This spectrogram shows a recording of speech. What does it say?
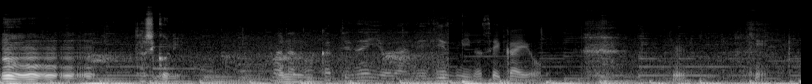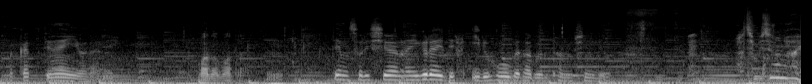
うんうんうんうんうん。確かにまだ分かってないようだねディズニーの世界を、うん、け分かってないようだね。まだまだ。でもそれ知らないぐらいでいる方が多分楽しいんだよ。蜂蜜の匂い。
